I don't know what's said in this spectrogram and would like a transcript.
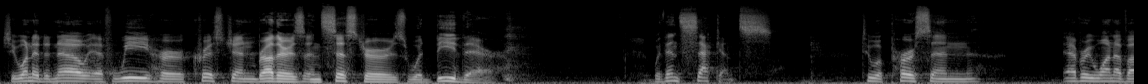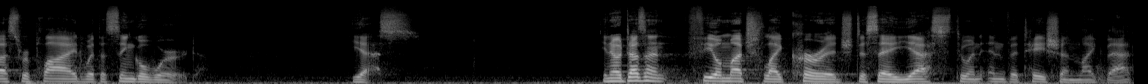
She wanted to know if we, her Christian brothers and sisters, would be there. Within seconds, to a person, every one of us replied with a single word Yes. You know, it doesn't feel much like courage to say yes to an invitation like that.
